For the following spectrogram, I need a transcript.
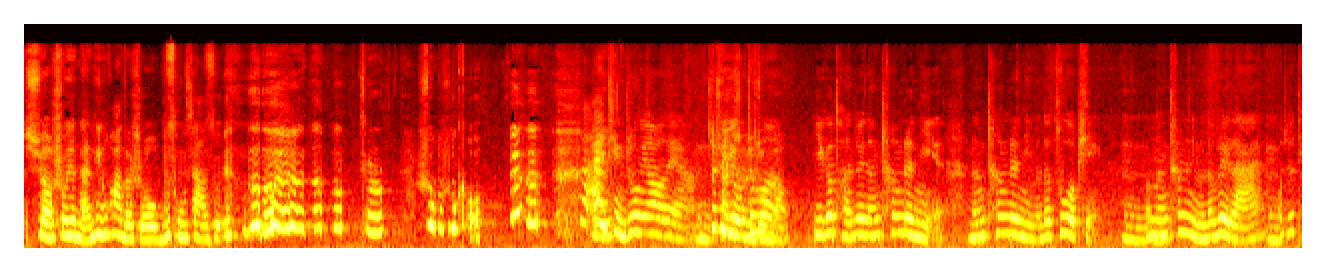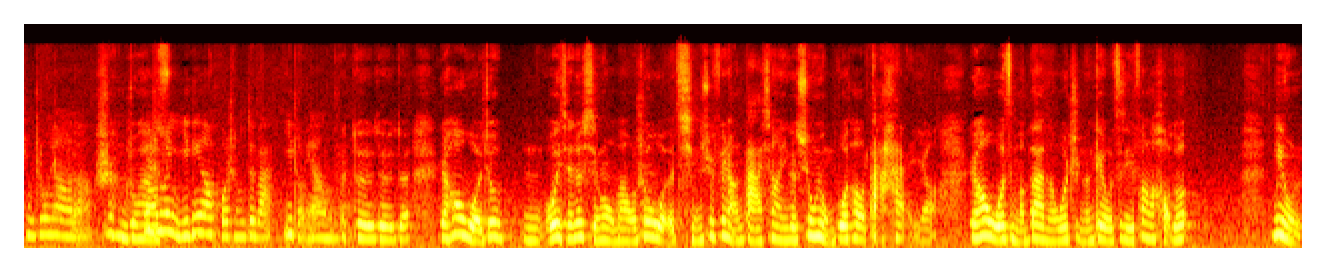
需要说些难听话的时候无从下嘴，就是说不出口。那爱挺重要的呀，就是有这么。一个团队能撑着你，能撑着你们的作品，嗯，能撑着你们的未来，我觉得挺重要的，是很重要。为什么一定要活成对吧一种样子？对对对对。然后我就嗯，我以前就形容嘛，我说我的情绪非常大，像一个汹涌波涛的大海一样。然后我怎么办呢？我只能给我自己放了好多那种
